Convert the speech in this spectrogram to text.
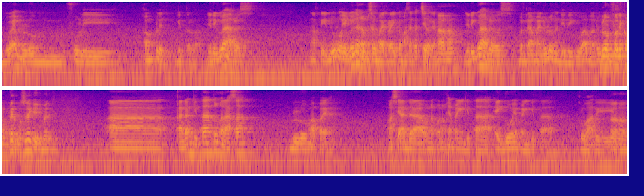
gue belum fully complete gitu loh jadi gue harus ngertiin dulu ya gue kan nggak bisa balik lagi ke masa kecil kan Aha. jadi gue harus berdamai dulu dengan diri gue baru Belum fully complete maksudnya kayak gimana sih? Uh, kadang kita tuh ngerasa belum apa ya masih ada unek-unek yang pengen kita ego yang pengen kita keluarin Uh-huh.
